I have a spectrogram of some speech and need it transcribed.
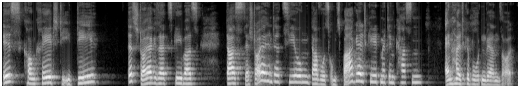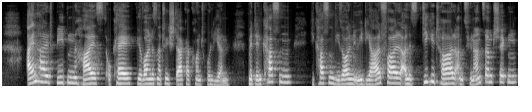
ist konkret die Idee des Steuergesetzgebers, dass der Steuerhinterziehung, da wo es ums Bargeld geht mit den Kassen, Einhalt geboten werden soll. Einhalt bieten heißt, okay, wir wollen das natürlich stärker kontrollieren. Mit den Kassen, die Kassen, die sollen im Idealfall alles digital ans Finanzamt schicken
